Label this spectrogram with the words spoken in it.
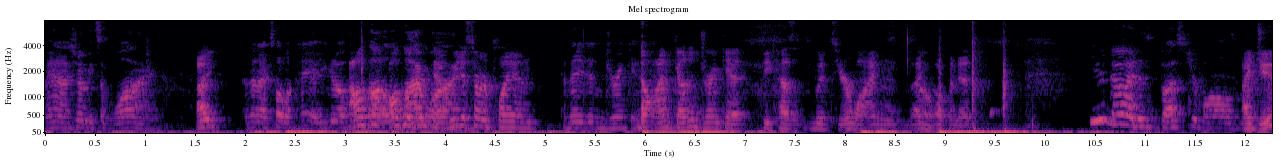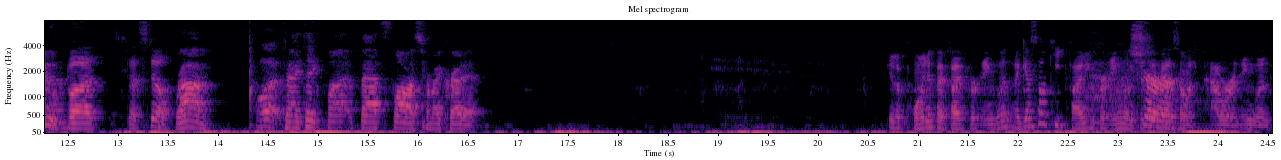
man, I should get some wine. I And then I told him, hey, are you can open I'll a go. bottle I'll of go my drink wine. that. We just started playing. and then he didn't drink it. No, I'm gonna drink it because it's your wine. and I Oh. opened it. You know I just bust your balls. my I do, friend. but that's still. Rob, what? can I take fi- Fast Sloths for my credit? Get a point if I fight for England. I guess I'll keep fighting for England because Sure. I have so much power in England.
